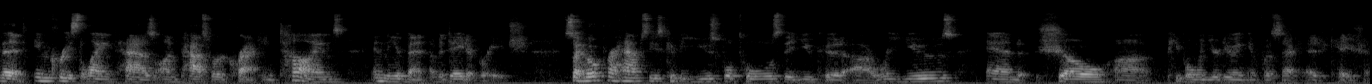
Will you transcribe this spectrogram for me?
that increased length has on password cracking times in the event of a data breach. So I hope perhaps these could be useful tools that you could uh, reuse and show uh, people when you're doing InfoSec education.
